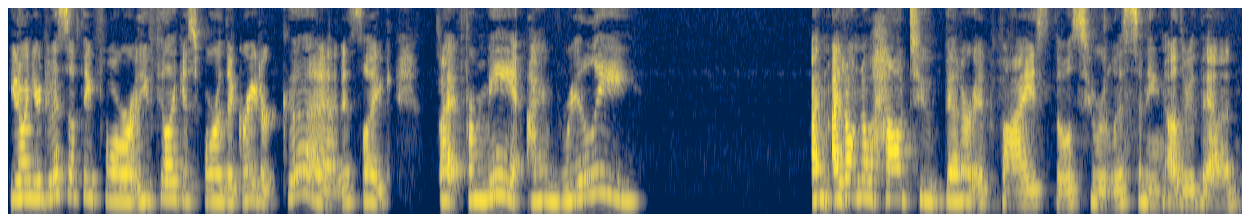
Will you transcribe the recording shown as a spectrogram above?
you know, when you're doing something for, you feel like it's for the greater good. It's like, but for me, I really I'm, I don't know how to better advise those who are listening other than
